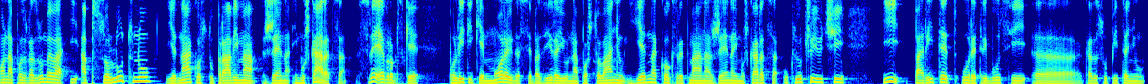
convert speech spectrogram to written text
Ona podrazumeva i apsolutnu jednakost u pravima žena i muškaraca. Sve evropske politike moraju da se baziraju na poštovanju jednakog tretmana žena i muškaraca, uključujući i paritet u retribuciji e, kada su u pitanju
